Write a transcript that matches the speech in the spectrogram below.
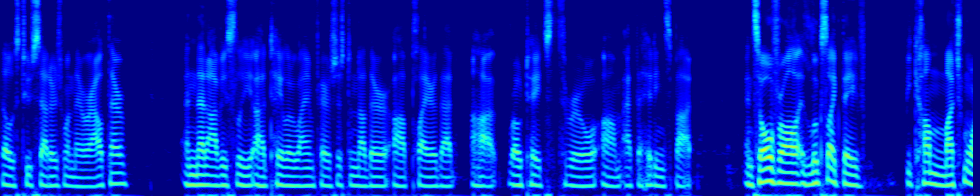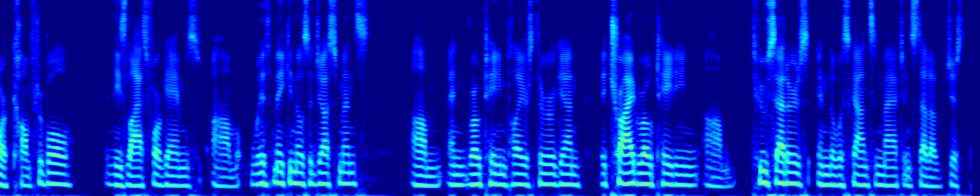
those two setters when they were out there. And then obviously uh, Taylor Landfair is just another uh, player that uh, rotates through um, at the hitting spot. And so overall, it looks like they've become much more comfortable in these last four games um, with making those adjustments um, and rotating players through again. They tried rotating um, two setters in the Wisconsin match instead of just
